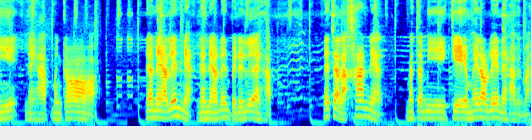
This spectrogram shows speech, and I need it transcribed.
นี้นะครับ มันก็แนวแนวเล่นเนี่ยแนวแนวเล่นไปเรื่อยๆครับ ในแต่ละขั้นเนี่ยมันจะมีเกมให้เราเล่นนะครับเห็นไหม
